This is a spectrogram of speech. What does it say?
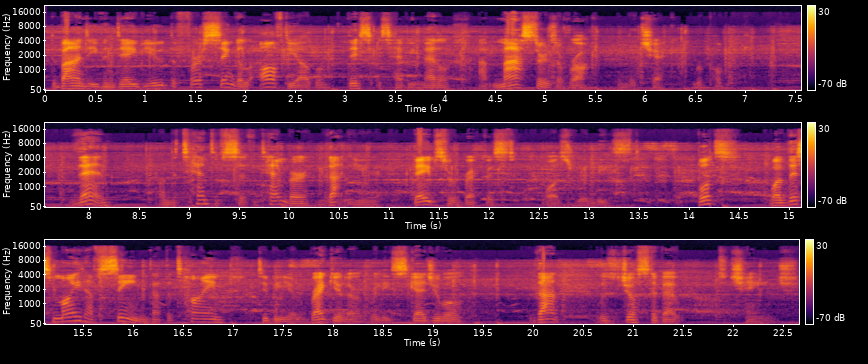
The band even debuted the first single off the album, This Is Heavy Metal, at Masters of Rock in the Czech Republic. Then, on the 10th of September that year, Babes for Breakfast was released. But while this might have seemed at the time to be a regular release schedule, that was just about to change.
